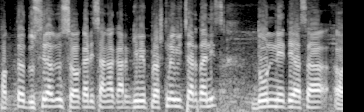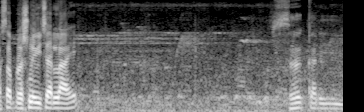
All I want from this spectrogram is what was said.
फक्त दुसरे अजून सहकारी सांगा कारण की मी प्रश्न विचारतानीच दोन नेते असा असा प्रश्न विचारला आहे. सहकारी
